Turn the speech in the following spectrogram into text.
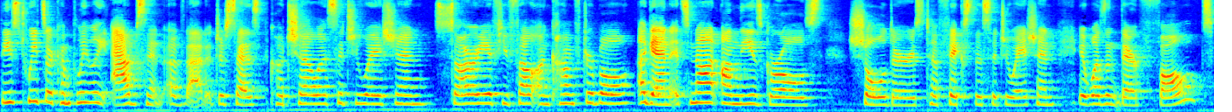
these tweets are completely absent of that. It just says Coachella situation, sorry if you felt uncomfortable. Again, it's not on these girls shoulders to fix the situation. It wasn't their fault.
